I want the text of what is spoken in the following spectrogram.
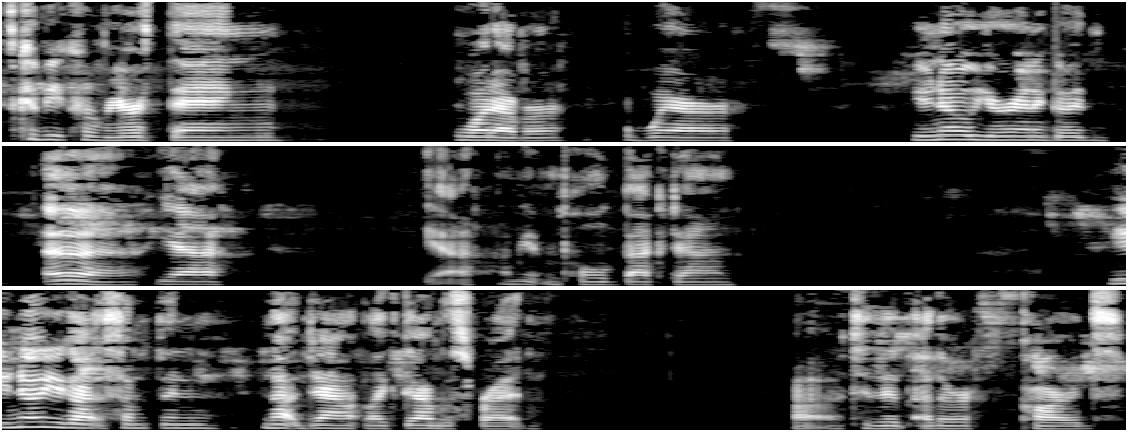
it could be a career thing, whatever, where you know you're in a good, uh, yeah, yeah, I'm getting pulled back down. You know you got something not down, like down the spread uh, to the other cards.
